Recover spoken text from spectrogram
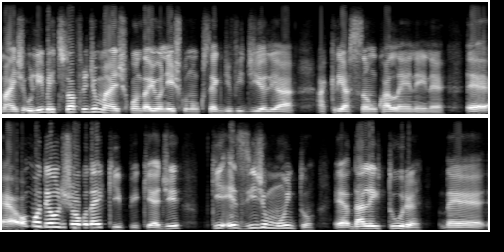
Mas o Liberty sofre demais quando a Ionesco não consegue dividir ali a, a criação com a Lenny, né? É, é o modelo de jogo da equipe, que é de. que exige muito é, da leitura né,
